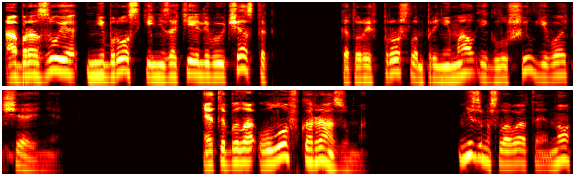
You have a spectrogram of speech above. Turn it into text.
образуя неброский, незатейливый участок, который в прошлом принимал и глушил его отчаяние. Это была уловка разума, незамысловатая, но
